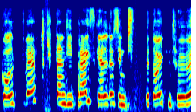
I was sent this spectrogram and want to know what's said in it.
Gold wert. Dann die Preisgelder sind bedeutend höher.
